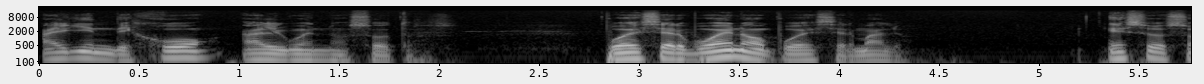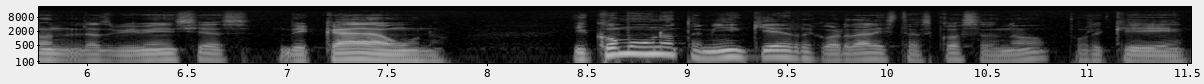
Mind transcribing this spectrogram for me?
alguien dejó algo en nosotros. Puede ser bueno o puede ser malo. Esas son las vivencias de cada uno. Y cómo uno también quiere recordar estas cosas, ¿no? Porque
